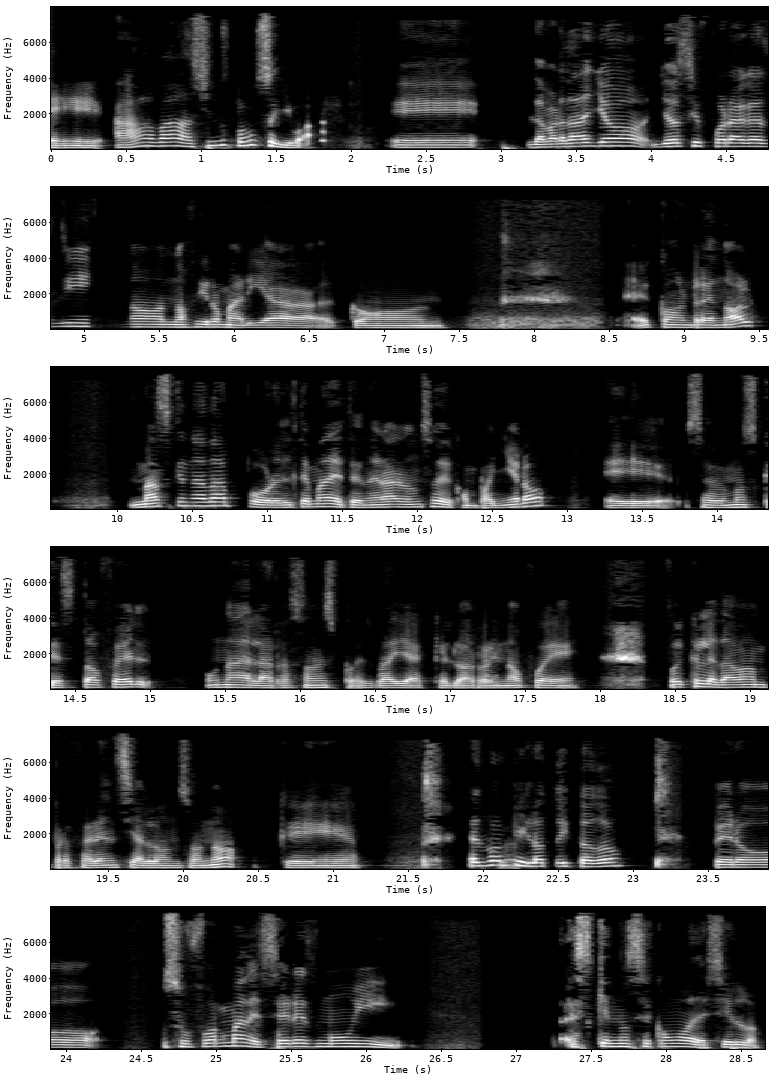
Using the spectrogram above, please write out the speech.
eh, ah, va, así nos vamos a llevar. Eh, la verdad, yo, yo si fuera Gasly, no, no firmaría con, eh, con Renault. Más que nada por el tema de tener a Alonso de compañero. Eh, sabemos que Stoffel, una de las razones, pues vaya, que lo arruinó fue, fue que le daban preferencia a Alonso, ¿no? Que es buen piloto y todo, pero su forma de ser es muy... Es que no sé cómo decirlo,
